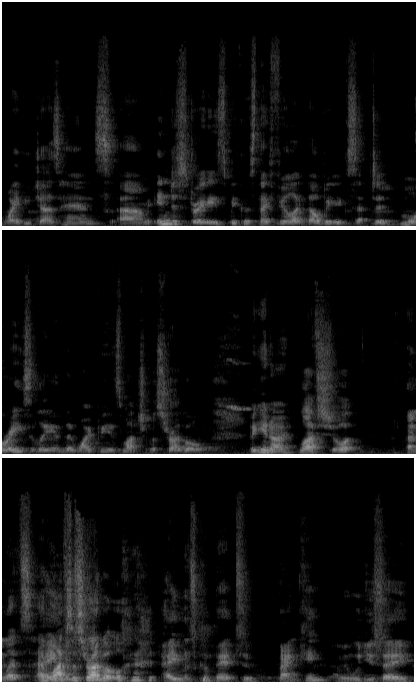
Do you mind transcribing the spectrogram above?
wavy jazz hands um, industries because they feel like they'll be accepted more easily and there won't be as much of a struggle. But you know, life's short. And Let's and life's a struggle. payments compared to banking? I mean, would you say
